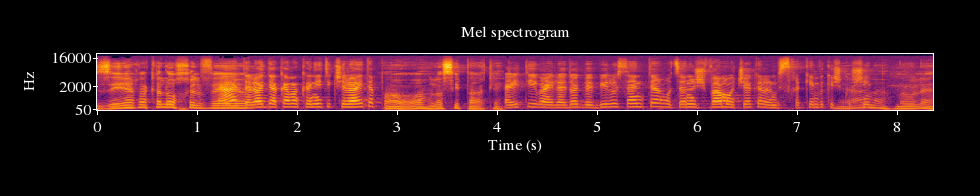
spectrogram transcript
זה יהיה רק על אוכל ו... אה, אתה לא יודע כמה קניתי כשלא היית פה. או, לא סיפרת לי. הייתי עם הילדות בבילו סנטר, הוצאנו 700 שקל על משחקים וקשקושים. יאללה, מעולה.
